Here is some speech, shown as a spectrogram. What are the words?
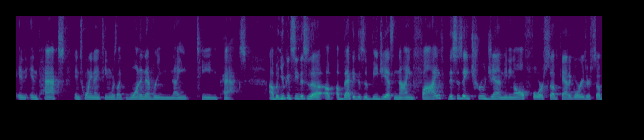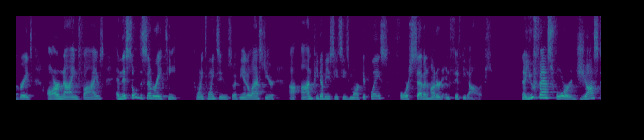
in in packs in 2019 was like one in every 19 packs. Uh, but you can see this is a, a, a, Beckett. This is a BGS 9.5. This is a true gem, meaning all four subcategories or subgrades are 9.5s. And this sold December 18th, 2022. So at the end of last year uh, on PWCC's marketplace for $750. Now you fast forward just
